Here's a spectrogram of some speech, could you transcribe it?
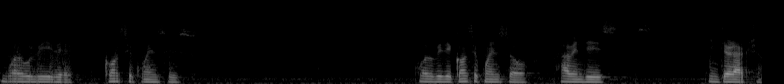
What will be the consequences? What will be the consequence of having this interaction?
